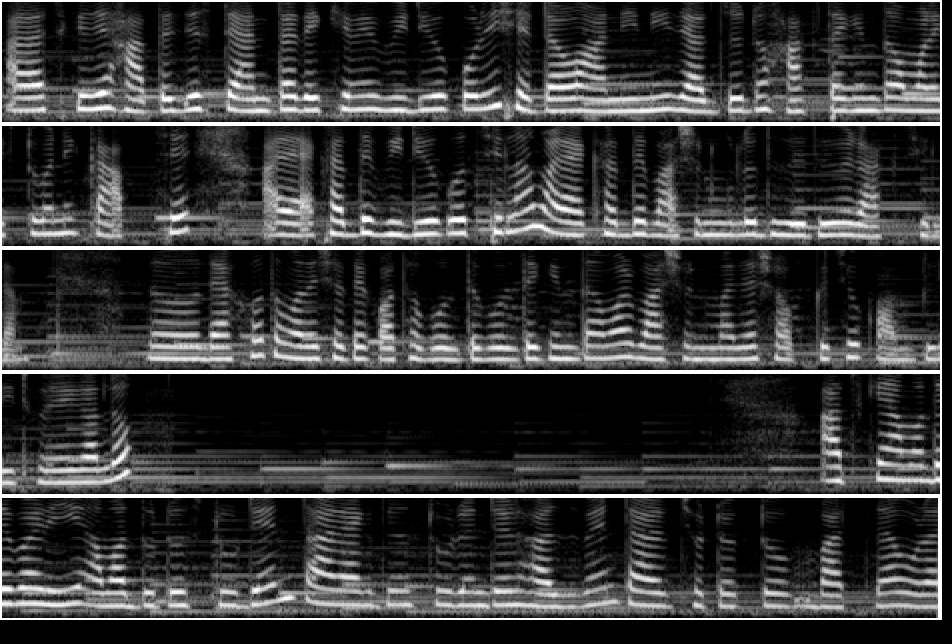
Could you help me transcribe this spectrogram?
আর আজকে যে হাতে যে স্ট্যান্ডটা রেখে আমি ভিডিও করি, সেটাও আনিনি। যার জন্য হাতটা কিন্তু আমার একটুখানি কাঁপছে। আর এক হাতে ভিডিও করছিলাম আর এক হাতে বাসনগুলো ধুয়ে ধুয়ে রাখছিলাম। তো দেখো তোমাদের সাথে কথা বলতে বলতে কিন্তু আমার বাসন মাজা সব কিছু কমপ্লিট হয়ে গেল। আজকে আমাদের বাড়ি আমার দুটো স্টুডেন্ট আর একজন স্টুডেন্টের হাজব্যান্ড আর ছোট একটু বাচ্চা, ওরা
